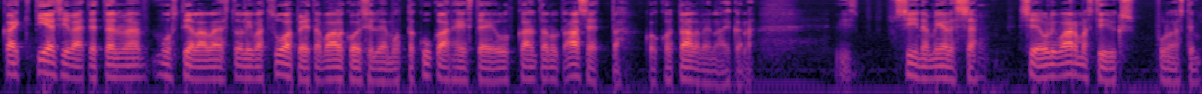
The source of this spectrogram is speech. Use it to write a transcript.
kaikki tiesivät, että nämä mustialalaiset olivat suopeita valkoisille, mutta kukaan heistä ei ollut kantanut asetta koko talven aikana. Siinä mielessä se oli varmasti yksi punaisten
